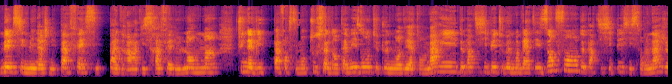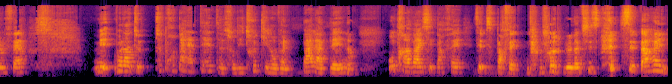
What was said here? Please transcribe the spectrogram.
Même si le ménage n'est pas fait, c'est pas grave, il sera fait le lendemain. Tu n'habites pas forcément tout seul dans ta maison, tu peux demander à ton mari de participer, tu peux demander à tes enfants de participer s'ils sont en âge de le faire. Mais voilà, te, te prends pas la tête sur des trucs qui n'en valent pas la peine au travail, c'est parfait. C'est parfait. le lapsus, c'est pareil.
